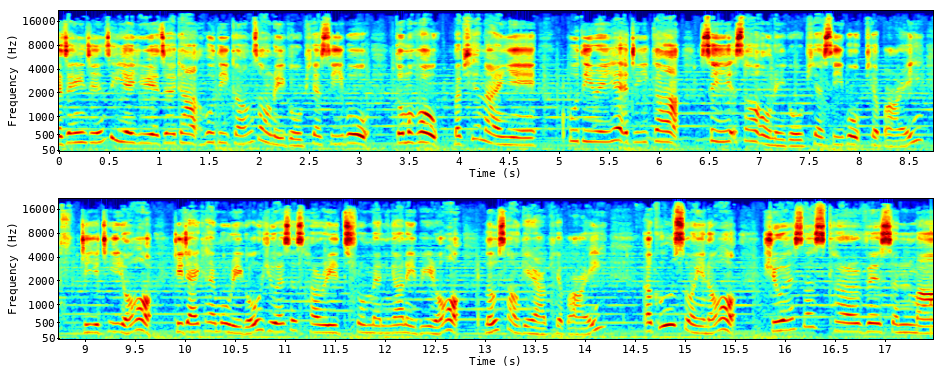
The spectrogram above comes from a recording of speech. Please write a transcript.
တကြိမ်ချင်းစီရဲ့ရွေချက်ကဟူဒီကောင်းဆောင်တွေကိုဖျက်ဆီးဖို့သို့မဟုတ်မဖြစ်နိုင်ရင်ဟူဒီတွေရဲ့အဓိကစစ်ရေးအဆောက်အအုံတွေကိုဖျက်ဆီးဖို့ဖြစ်ပါတယ်။ဒီအထိတော့ဒီတိုက်ခိုက်မှုတွေကို USS Harry Truman ကနေပြီးတော့လှုံ့ဆော်ခဲ့တာဖြစ်ပါတယ်။အခုဆိုရင်တော့ USS Carl Vinson မှာ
